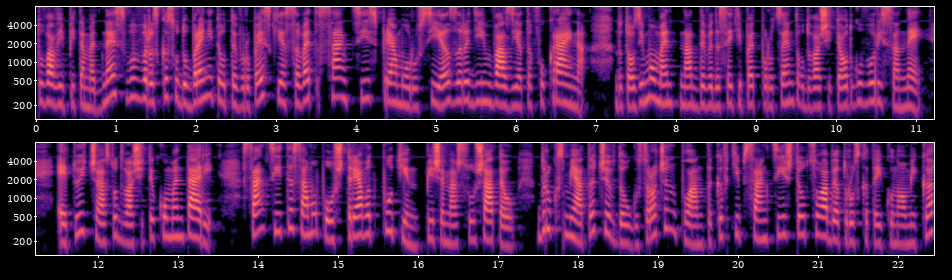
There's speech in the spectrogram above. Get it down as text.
Това ви питаме днес във връзка с одобрените от Европейския съвет санкции спрямо Русия заради инвазията в Украина. До този момент над 95% от вашите отговори са не. Ето и част от вашите коментари. Санкциите само поощряват Путин, пише наш слушател. Друг смята, че в дългосрочен план такъв тип санкции ще отслабят руската економика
